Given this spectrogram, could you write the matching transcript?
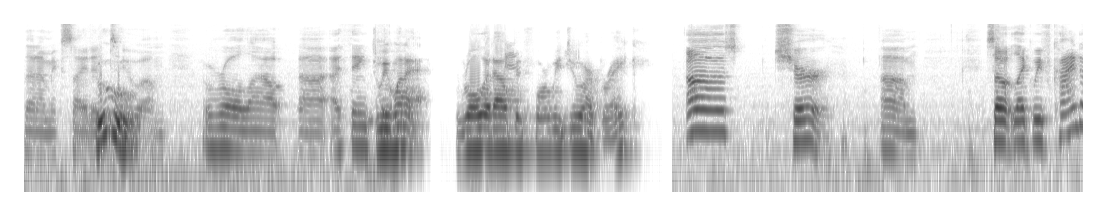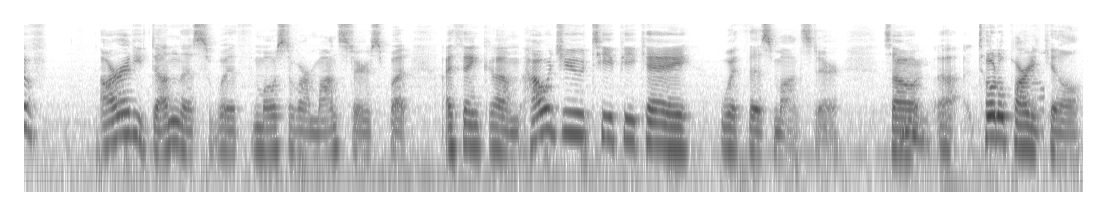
that I'm excited Ooh. to um roll out. Uh, I think. Do we want to roll it out before we do our break? Uh, sure. Um, so like we've kind of already done this with most of our monsters, but I think um, how would you TPK with this monster? So Hmm. uh, total party kill.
